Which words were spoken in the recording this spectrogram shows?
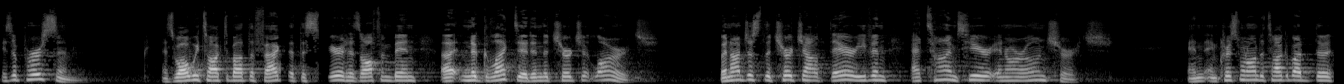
is a person. As well, we talked about the fact that the Spirit has often been uh, neglected in the church at large, but not just the church out there, even at times here in our own church. And, and Chris went on to talk about the,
